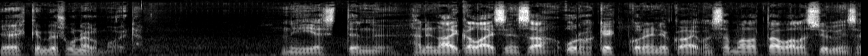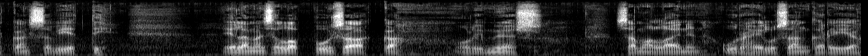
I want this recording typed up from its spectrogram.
ja ehkä myös unelmoida. Niin ja sitten hänen aikalaisensa Urho Kekkonen, joka aivan samalla tavalla Sylvinsä kanssa vietti elämänsä loppuun saakka, oli myös samanlainen urheilusankari ja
